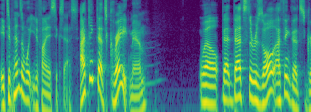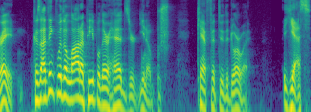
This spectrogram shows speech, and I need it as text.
it depends on what you define as success. I think that's great, man. Well, That that's the result. I think that's great because I think with a lot of people, their heads are you know can't fit through the doorway. yes.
